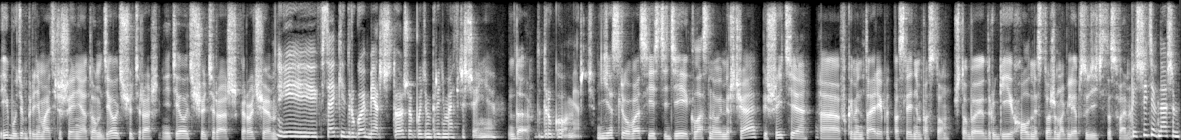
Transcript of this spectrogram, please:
и будем принимать решение о том, делать еще тираж, не делать еще тираж. Короче... И всякий другой мерч тоже будем принимать решение. Да. До другого мерча. Если у вас есть идеи классного мерча, пишите э, в комментарии под последним постом, чтобы другие холмис тоже могли обсудить это с вами. Пишите в нашем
